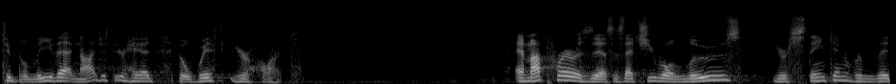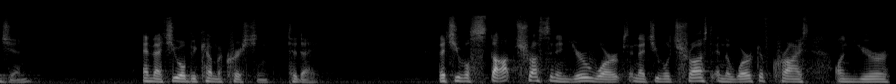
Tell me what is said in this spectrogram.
to believe that, not just your head, but with your heart. And my prayer is this is that you will lose your stinking religion and that you will become a Christian today. That you will stop trusting in your works and that you will trust in the work of Christ on your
